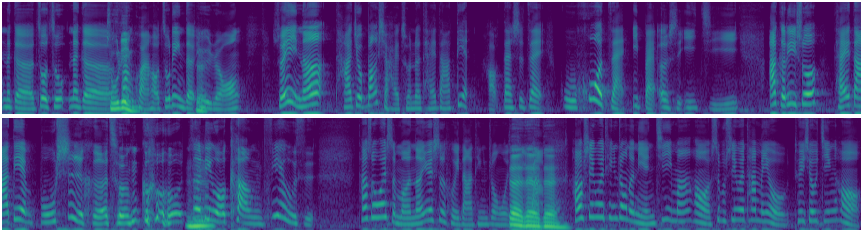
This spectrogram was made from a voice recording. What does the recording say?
那个做租那个放款哈，租赁的玉荣，所以呢，他就帮小孩存了台达电。好，但是在古惑仔一百二十一集，阿格力说台达电不适合存股，这令我 confuse。嗯、他说为什么呢？因为是回答听众问题。对对对。他说是因为听众的年纪吗？哈，是不是因为他没有退休金？哈，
